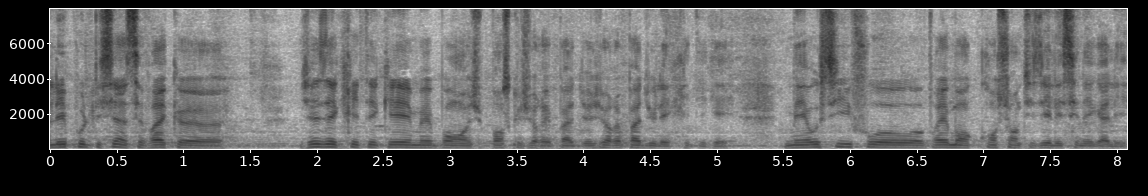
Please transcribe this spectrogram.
Les politiciens, c'est vrai que je les ai critiqués, mais bon, je pense que j'aurais pas, pas dû les critiquer. Mais aussi, il faut vraiment conscientiser les Sénégalais,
